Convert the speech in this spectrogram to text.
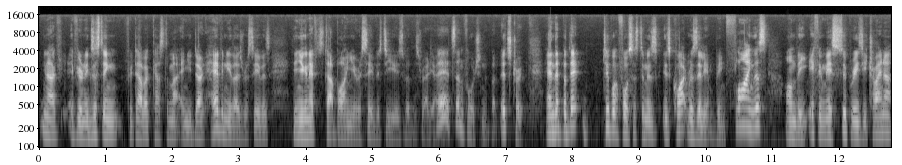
you know, if, if, you're an existing Futaba customer and you don't have any of those receivers, then you're going to have to start buying new receivers to use with this radio. It's unfortunate, but it's true. And that, but that 2.4 system is, is quite resilient. We've been flying this on the FMS Super Easy Trainer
